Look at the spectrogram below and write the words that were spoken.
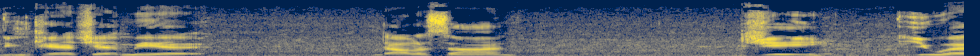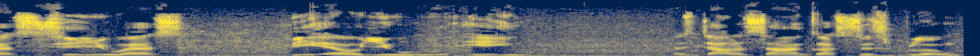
You can cash at me at dollar sign G U S T U S B L U E. That's dollar sign Gustus Blue.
